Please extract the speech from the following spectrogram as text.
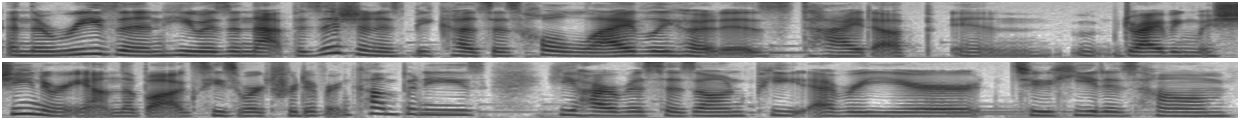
and the reason he was in that position is because his whole livelihood is tied up in driving machinery on the bogs. He's worked for different companies. He harvests his own peat every year to heat his home.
